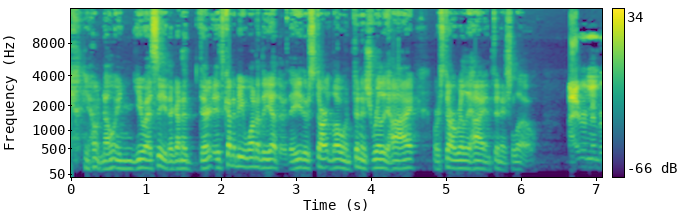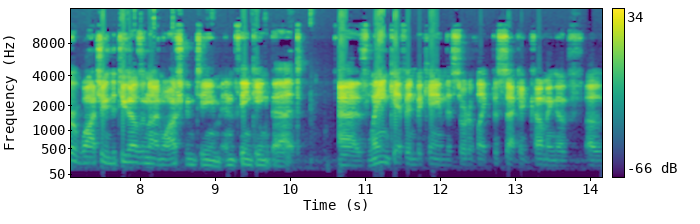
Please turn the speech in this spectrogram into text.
you know, knowing USC, they're gonna, they're, it's gonna be one or the other. They either start low and finish really high, or start really high and finish low. I remember watching the 2009 Washington team and thinking that as Lane Kiffin became this sort of like the second coming of, of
